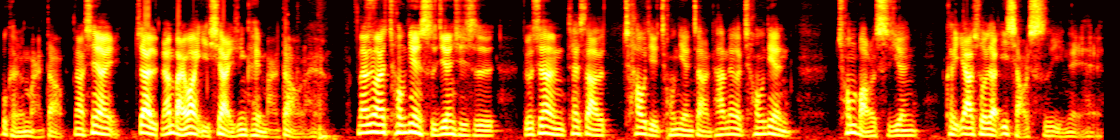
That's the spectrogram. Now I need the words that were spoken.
不可能买到。那现在在两百万以下已经可以买到了。那另外充电时间其实，比如像特斯拉的超级充电站，它那个充电充饱的时间可以压缩在一小时以内。嘿，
